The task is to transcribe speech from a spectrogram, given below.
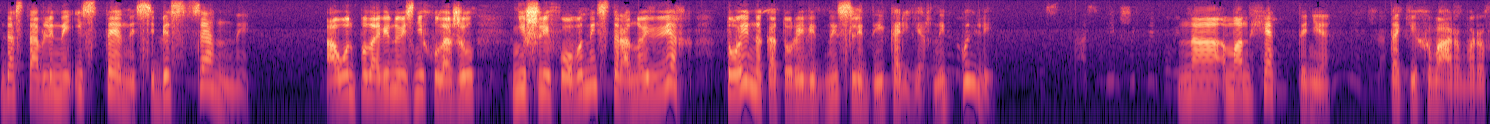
доставленные из Теннесси, бесценны, а он половину из них уложил нешлифованной стороной вверх, той, на которой видны следы карьерной пыли. На Манхэттене таких варваров,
